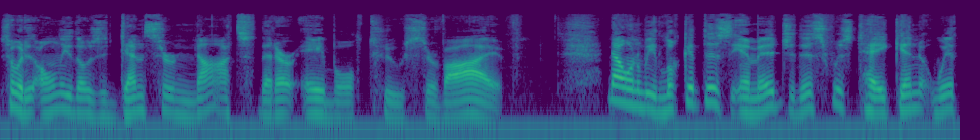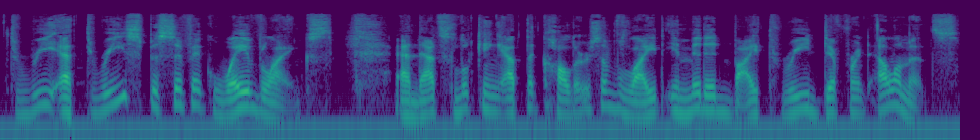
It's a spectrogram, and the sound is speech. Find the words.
So it is only those denser knots that are able to survive. Now when we look at this image, this was taken with three at three specific wavelengths. And that's looking at the colors of light emitted by three different elements.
